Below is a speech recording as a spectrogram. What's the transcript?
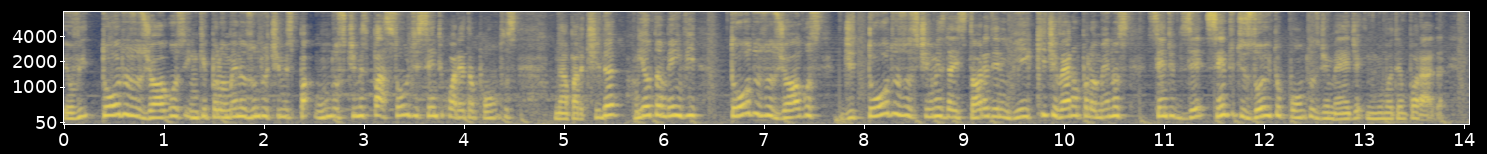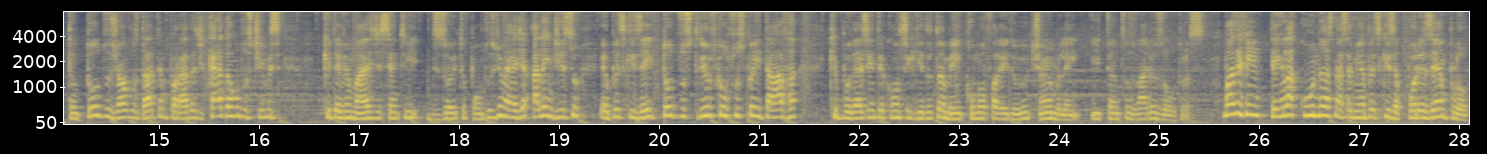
eu vi todos os jogos em que pelo menos um, do times, um dos times passou de 140 pontos na partida, e eu também vi todos os jogos de todos os times da história da NBA que tiveram pelo menos 118 pontos de média em uma temporada. Então todos os jogos da temporada de cada um dos times que teve mais de 118 pontos de média. Além disso, eu pesquisei todos os trios que eu suspeitava que pudessem ter conseguido também, como eu falei do Will Chamberlain e tantos vários outros. Mas enfim, tem lacunas nessa minha pesquisa. Por exemplo,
